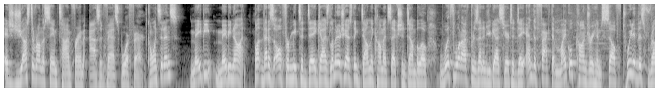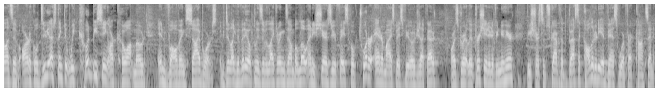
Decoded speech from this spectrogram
it's just around around the same time frame as Advanced Warfare. Coincidence? Maybe, maybe not. But that is all for me today, guys. Let me know what you guys think down in the comment section down below with what I've presented you guys here today and the fact that Michael Condrey himself tweeted this relative article. Do you guys think that we could be seeing our co-op mode involving cyborgs? If you did like the video, please leave a like ring down below. Any shares to your Facebook, Twitter, and or MySpace if you OG like that, or it's greatly appreciated. If you're new here, be sure to subscribe for the best of Call of Duty Advanced Warfare content.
